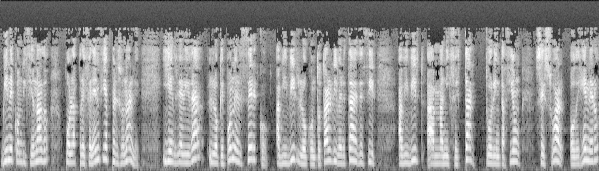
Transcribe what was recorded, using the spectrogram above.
viene condicionado por las preferencias personales. Y en realidad lo que pone el cerco a vivirlo con total libertad, es decir, a vivir, a manifestar tu orientación sexual o de género,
